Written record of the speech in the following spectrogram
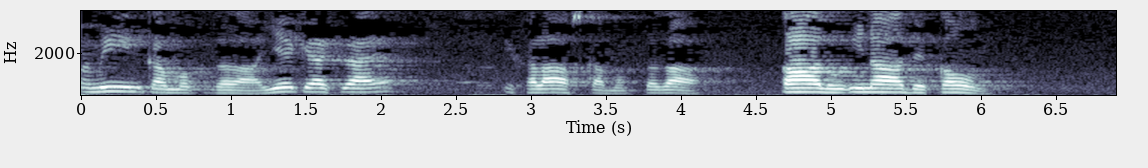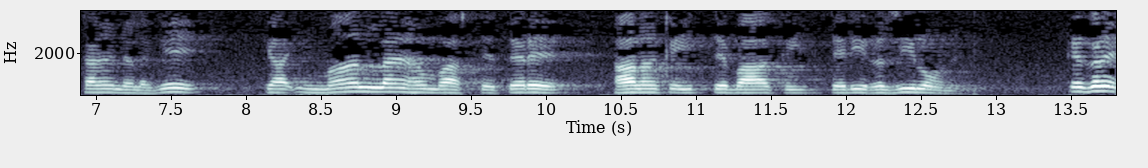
امین کا مقتدا یہ کیا کیا ہے؟ اخلاص کا مقتدا کالو اناد قوم۔ کہنے لگے، کیا ایمان لائے ہم واسطے تیرے؟ حالانکہ اتباع کی تیری رزیلوں نے۔ کس نے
